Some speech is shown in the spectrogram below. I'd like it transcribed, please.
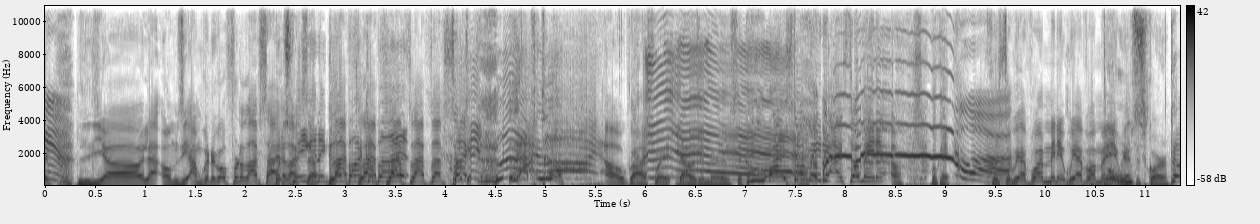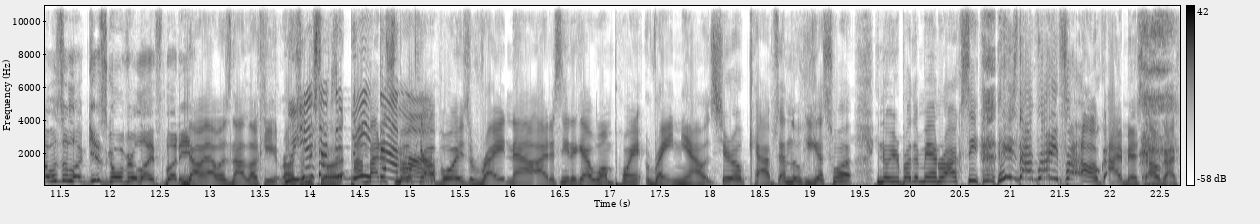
to soccer, try you hard. Yo, la Omzi, I'm gonna go for the left side, Which way Alexa. you gonna go, left, left, left, left, left side. Okay, left. Left. Oh gosh, wait, that was embarrassing. Oh, I still made it. I still made it. Oh, okay. Crystal, we have one minute. We have one minute. We have to score. That was the luckiest goal of your life, buddy. No, that was not lucky. Roxy, just have to I'm about to smoke y'all boys right now. I just need to get one point right now. Zero caps. And Lukey, guess what? You know your brother man Roxy? He's not ready for. Oh, I missed. Oh gosh,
